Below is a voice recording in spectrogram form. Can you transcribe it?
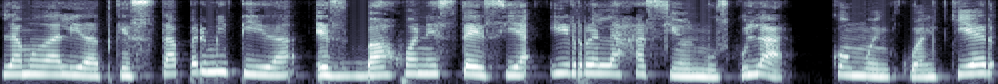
la modalidad que está permitida es bajo anestesia y relajación muscular, como en cualquier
